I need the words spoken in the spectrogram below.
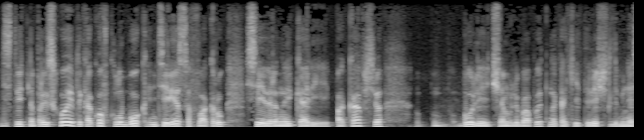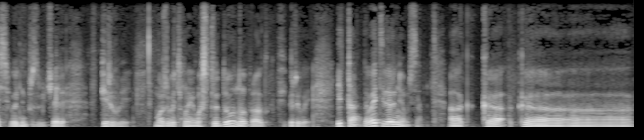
действительно происходит и каков клубок интересов вокруг Северной Кореи. Пока все более чем любопытно, какие-то вещи для меня сегодня прозвучали впервые. Может быть, моему стыду, но, правда, впервые. Итак, давайте вернемся а, к, к, а,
